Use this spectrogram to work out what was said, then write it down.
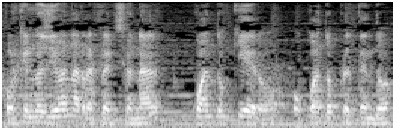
porque nos llevan a reflexionar cuándo quiero o cuándo pretendo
